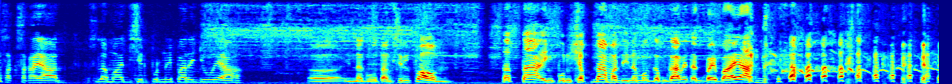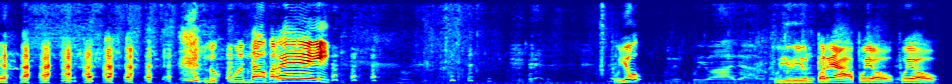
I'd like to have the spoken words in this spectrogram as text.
masaksayan. Tapos lang mga di cellphone ni pare Juya. Uh, inagutang cellphone. Tata, impon shop na, madi na magamgamit ang baybayad. Lukwan na pare. Puyo. Puyo yun pare ah, puyo, puyo.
